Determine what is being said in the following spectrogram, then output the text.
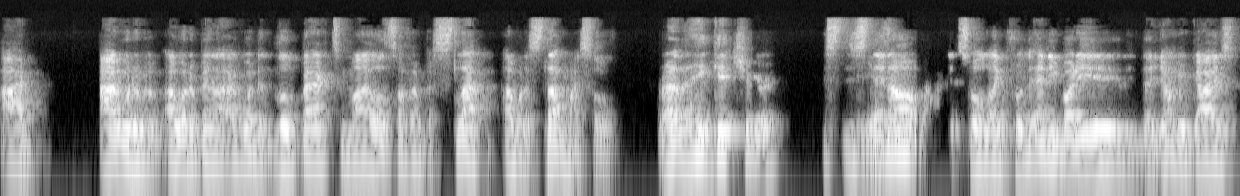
I I would have I would have been I would have looked back to my old self and slap I would have slapped myself, right? Like, hey, get your you know. So like for anybody, the younger guys,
